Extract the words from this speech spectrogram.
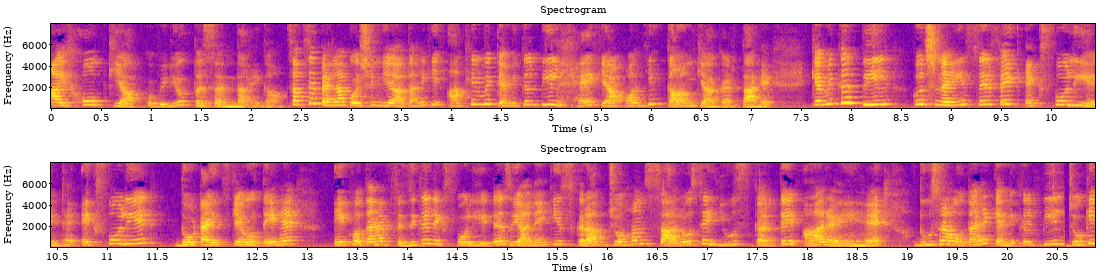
आई होप कि आपको वीडियो पसंद आएगा। सबसे पहला क्वेश्चन ये आता है कि आखिर में केमिकल पील है क्या और ये काम क्या करता है? केमिकल पील कुछ नहीं, सिर्फ़ एक एक्सफोलिएंट है। एक्सफोलिएंट दो टाइप्स के होते हैं। एक होता है फ़िज़िकल एक्सफोलिएटर्स यानी कि स्क्रब जो हम सालों से यूज़ करते आ रहे हैं। दूसरा होता है केमिकल पील जो कि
